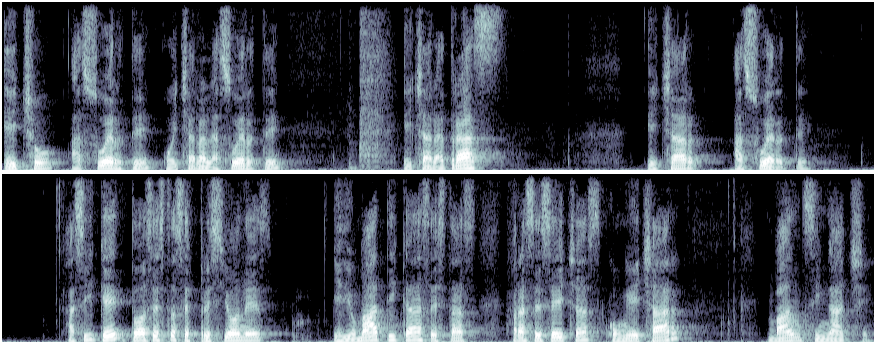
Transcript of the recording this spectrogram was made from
hecho a suerte o echar a la suerte, echar atrás, echar a suerte. Así que todas estas expresiones idiomáticas, estas frases hechas con echar, van sin H.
